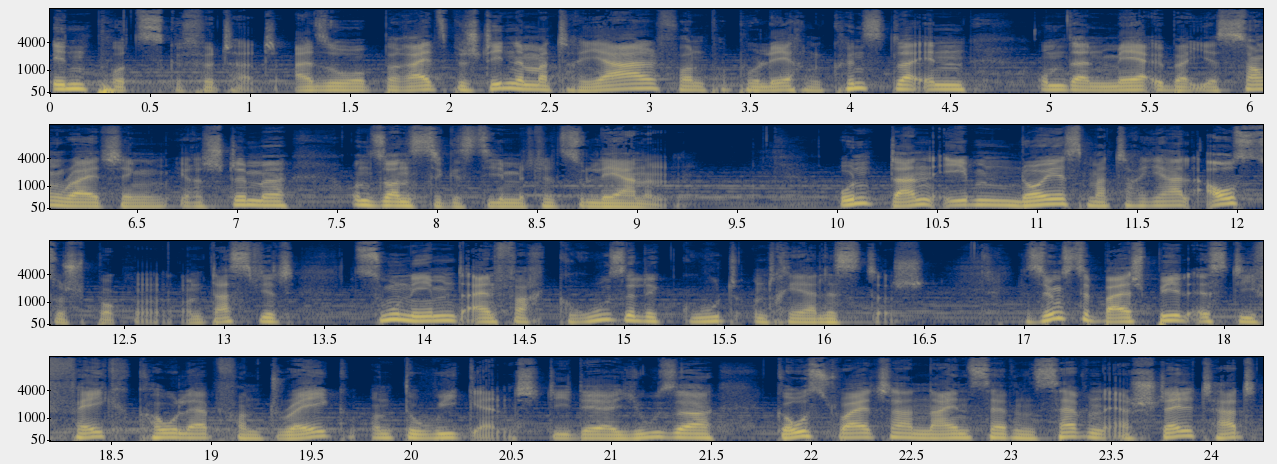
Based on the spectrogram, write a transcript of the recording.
Inputs gefüttert, also bereits bestehendem Material von populären KünstlerInnen, um dann mehr über ihr Songwriting, ihre Stimme und sonstige Stilmittel zu lernen und dann eben neues Material auszuspucken. Und das wird zunehmend einfach gruselig gut und realistisch. Das jüngste Beispiel ist die Fake Collab von Drake und The Weeknd, die der User Ghostwriter977 erstellt hat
